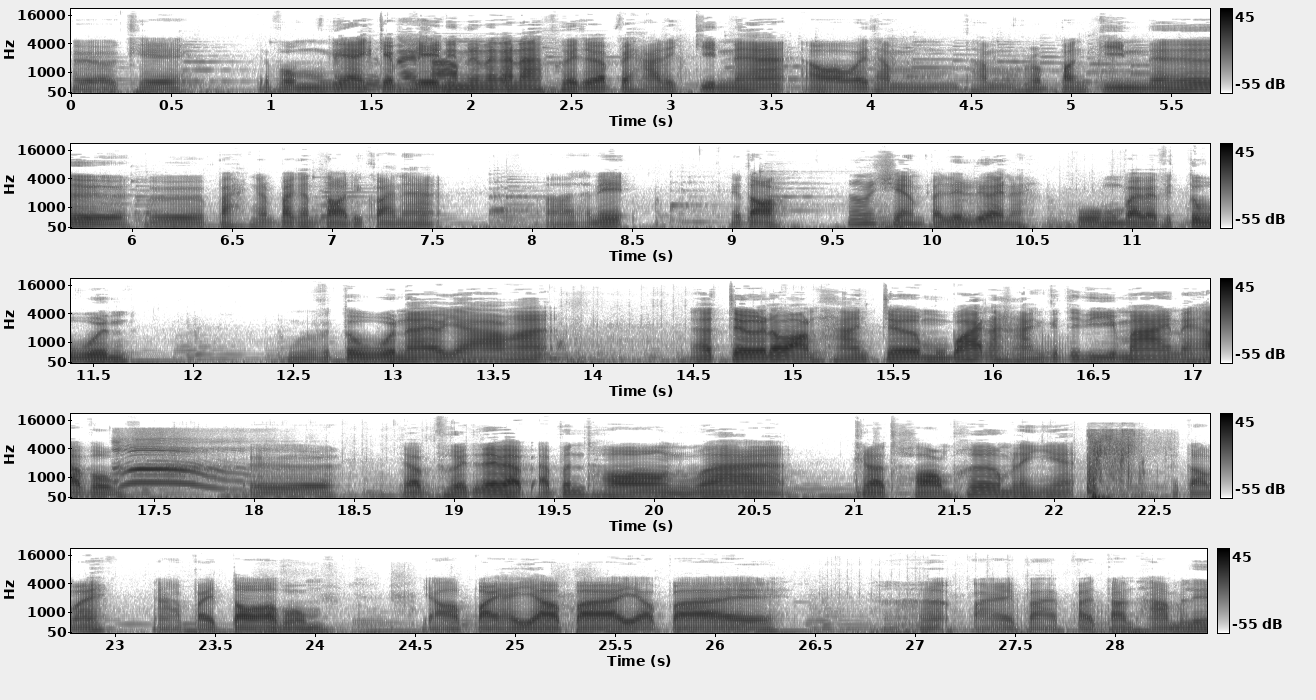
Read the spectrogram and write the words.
เออโอเคเดี๋ยวผมเนี่ยไม่เก็เก็บบเฮไว้ครับนิดนึงแล้วกันนะเผื่อจะแบบไปหาอะไรกินนะฮะเอาเอาไว้ทำทำขนมปังกินเออเออไปงั้นไปกันต่อดีกว่านะฮะอ่าทีนี้เดี๋ยวต่อต้องเฉียงไปเรื่อยๆนะพุงไปแบบพี่ตูนพุงแบบพี่ตูนนะยาวๆฮะถ้าเจอระหว่างทางเจอหมู่บ้านอาหารก็จะดีมากนะครับผมเออจะเผื่อจะได้แบบแอปเปิลทองหรือว่า แครอททองเพิ่มอะไรเงี้ยไปต่อไหมอ่าไปต่อครับผม ยาวไปให้ยาวไปยาวไปอ่าฮะไปไปไปตามทางไปเรื่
